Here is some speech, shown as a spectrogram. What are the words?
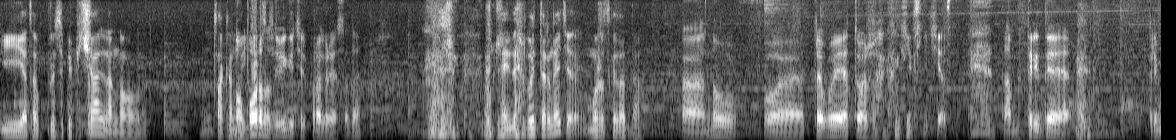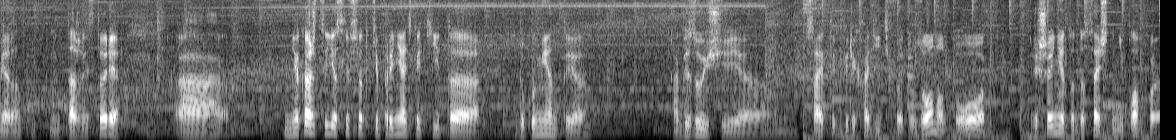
и это, в принципе, печально, но так оно Но порно двигатель прогресса, да? Для, в интернете, можно сказать, да. А, ну, в э, ТВ тоже, если честно. Там 3D примерно та же история. А, мне кажется, если все-таки принять какие-то документы, обязующие сайты переходить в эту зону, то решение это достаточно неплохое.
